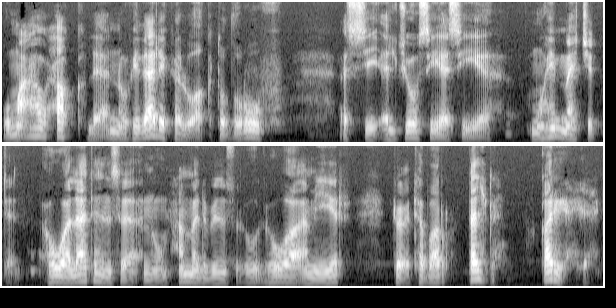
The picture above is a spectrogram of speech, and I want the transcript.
ومعه حق لأنه في ذلك الوقت الظروف الجيوسياسية مهمة جدا. هو لا تنسى أنه محمد بن سعود هو أمير تعتبر بلدة قرية يعني.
